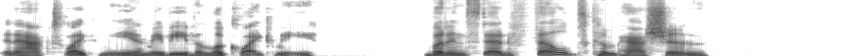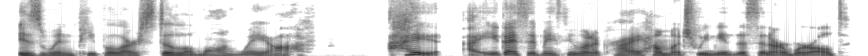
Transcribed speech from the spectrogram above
and act like me and maybe even look like me. But instead, felt compassion is when people are still a long way off. I, I, you guys, it makes me want to cry how much we need this in our world,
